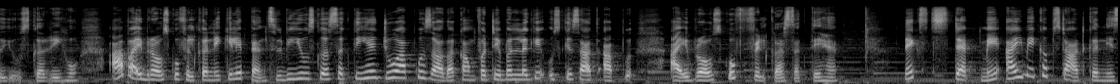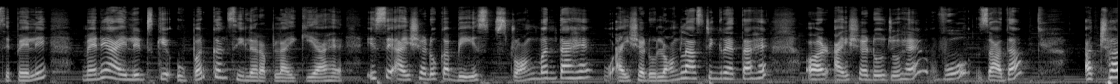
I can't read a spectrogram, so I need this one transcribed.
यूज़ कर रही हूँ। आप आईब्राउज को फिल करने के लिए पेंसिल भी यूज़ कर सकती हैं, जो आपको ज़्यादा कंफर्टेबल लगे, उसके साथ आप आईब्राउज को फिल कर सकते हैं। नेक्स्ट स्टेप में आई मेकअप स्टार्ट करने से पहले मैंने आईलिड्स के ऊपर कंसीलर अप्लाई किया है। इससे आई का बेस स्ट्रॉन्ग बनता है, वो आई लॉन्ग लास्टिंग रहता है और आई जो है वो ज़्यादा अच्छा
